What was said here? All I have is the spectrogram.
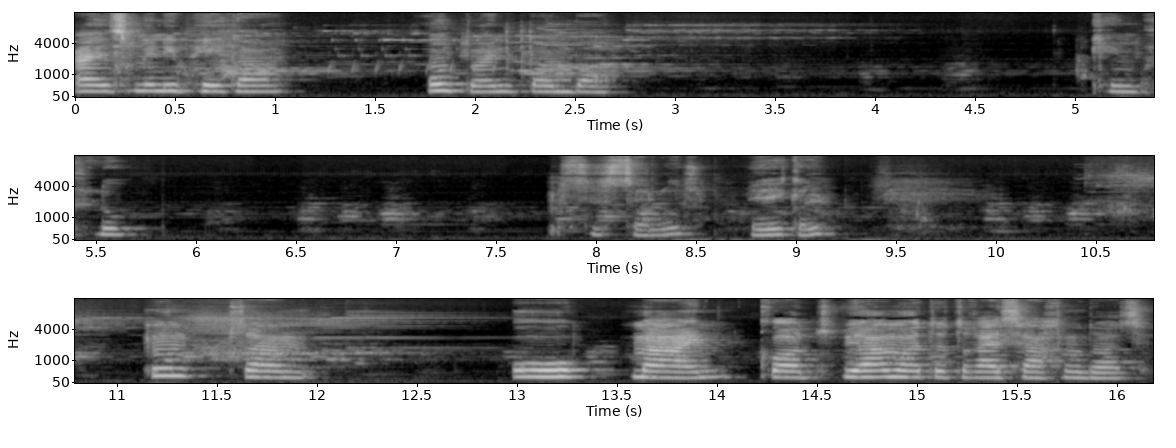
1 Mini-Pega. Und mein Bomber. King Club. Was ist da los? Egal. Und dann. Oh mein Gott, wir haben heute drei Sachen dort.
